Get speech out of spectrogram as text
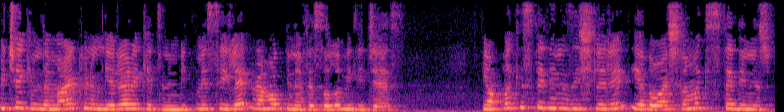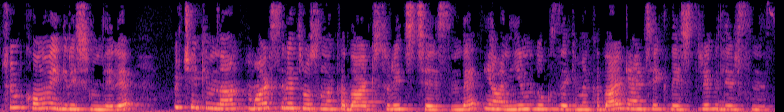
3 Ekim'de Merkür'ün geri hareketinin bitmesiyle rahat bir nefes alabileceğiz. Yapmak istediğiniz işleri ya da başlamak istediğiniz tüm konu ve girişimleri 3 Ekim'den Mars Retrosu'na kadarki süreç içerisinde yani 29 Ekim'e kadar gerçekleştirebilirsiniz.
